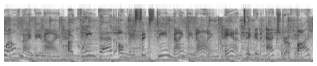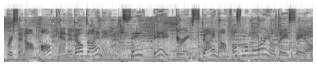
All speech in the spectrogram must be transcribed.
$12.99. A queen bed only $16.99, and take an extra 5% off all Canadel dining. Save big during Steinhafels Memorial Day sale,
